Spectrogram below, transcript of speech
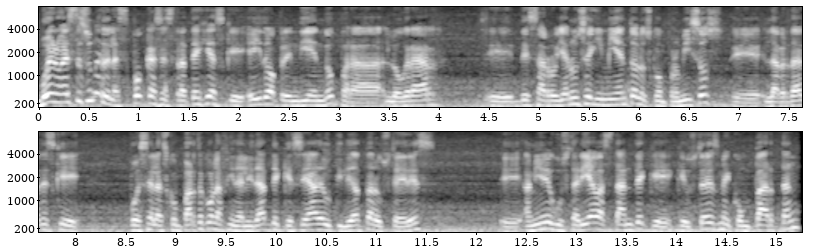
Bueno, esta es una de las pocas estrategias que he ido aprendiendo para lograr eh, desarrollar un seguimiento a los compromisos. Eh, la verdad es que pues se las comparto con la finalidad de que sea de utilidad para ustedes. Eh, a mí me gustaría bastante que, que ustedes me compartan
